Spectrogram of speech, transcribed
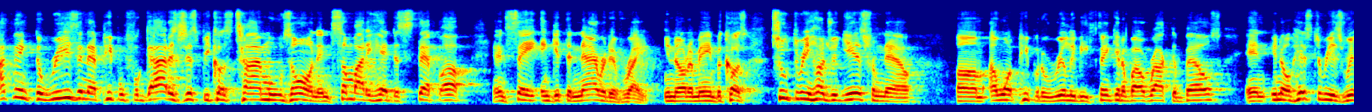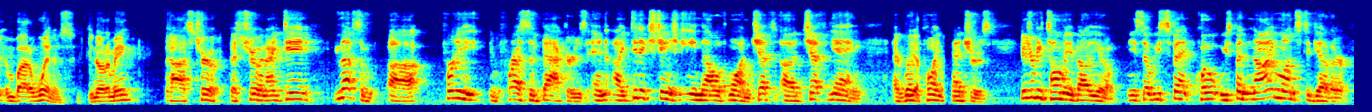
I think the reason that people forgot is just because time moves on, and somebody had to step up and say and get the narrative right. You know what I mean? Because two, three hundred years from now. Um, I want people to really be thinking about Rock the Bells, and you know, history is written by the winners. You know what I mean? That's true. That's true. And I did. You have some uh, pretty impressive backers. And I did exchange an email with one, Jeff uh, Jeff Yang at Red yeah. Point Ventures. Here's what he told me about you. He said we spent quote we spent nine months together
